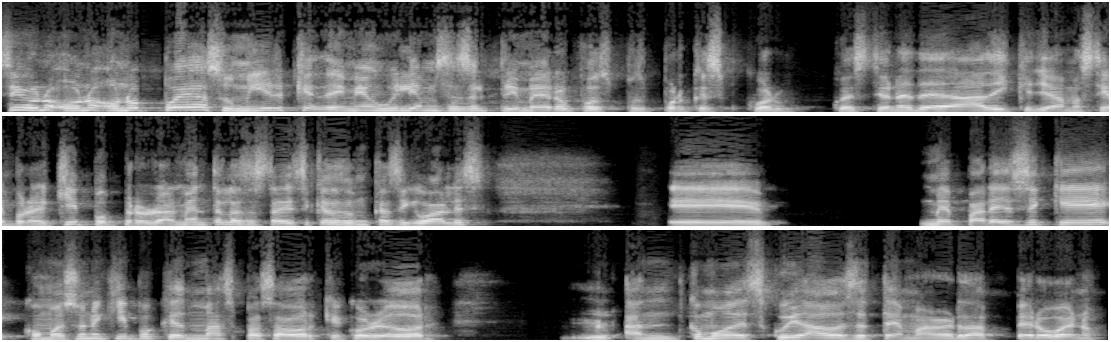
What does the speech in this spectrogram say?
Sí, uno, uno, puede asumir que Damian Williams es el primero, pues, pues porque es por cuestiones de edad y que lleva más tiempo en el equipo, pero realmente las estadísticas son casi iguales. Eh, me parece que como es un equipo que es más pasador que corredor, han como descuidado ese tema, ¿verdad? Pero bueno,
